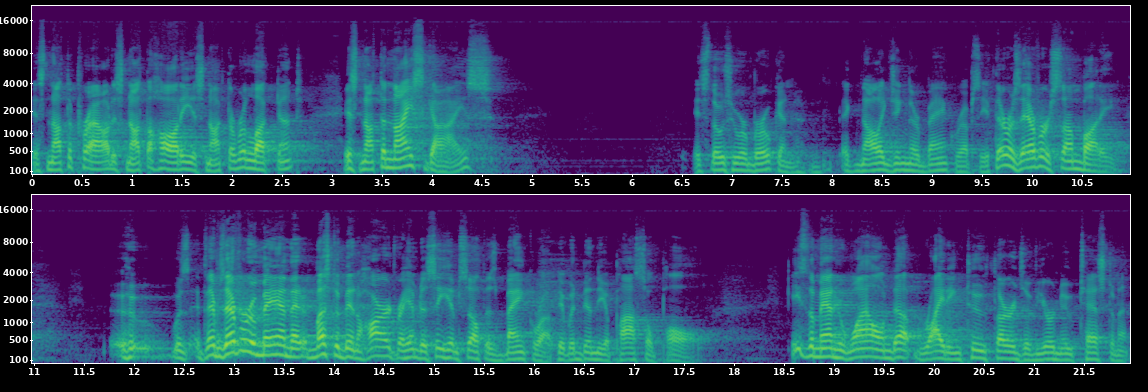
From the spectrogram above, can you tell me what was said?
It's not the proud, it's not the haughty, it's not the reluctant, it's not the nice guys. It's those who are broken, acknowledging their bankruptcy. If there was ever somebody who was, if there was ever a man that it must have been hard for him to see himself as bankrupt, it would have been the Apostle Paul. He's the man who wound up writing two thirds of your New Testament.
